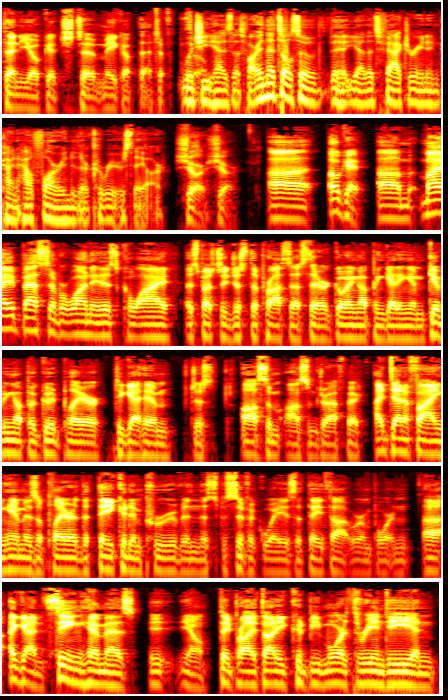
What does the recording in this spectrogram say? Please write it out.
than Jokic to make up that difference. which So- he has thus far. And that's also, the, yeah, that's factoring in kind of how far into their careers they are. Sure, sure. Uh, okay. Um, my best number one is Kawhi, especially just the process there, going up and getting him, giving up a good player to get him. Just awesome, awesome draft pick. Identifying him as a player that they could improve in the specific ways that they thought were important. Uh, again, seeing him as, you know, they probably thought he could be more three and D and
